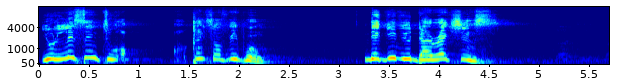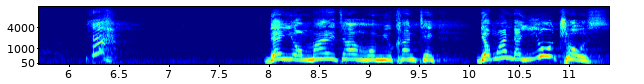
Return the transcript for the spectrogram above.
You listen to all, kinds of people. They give you directions. Yeah. Then your marital home, you can't take the one that you chose.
